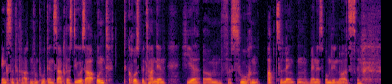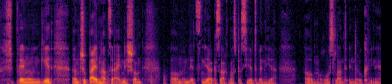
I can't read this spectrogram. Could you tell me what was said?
engsten Vertrauten von Putin sagt, dass die USA und Großbritannien hier ähm, versuchen abzulenken, wenn es um die Nord Stream-Sprengungen geht. Ähm, Joe Biden hat es ja eigentlich schon ähm, im letzten Jahr gesagt, was passiert, wenn hier ähm, Russland in der Ukraine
